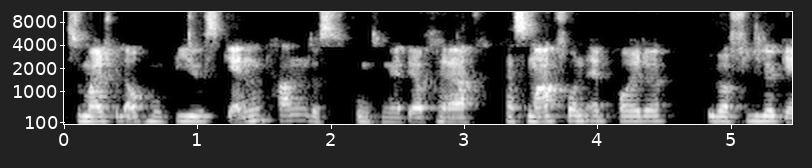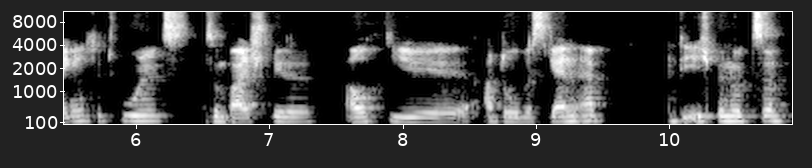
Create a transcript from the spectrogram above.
zum Beispiel auch mobil scannen kann. Das funktioniert ja per, per Smartphone-App heute über viele gängige Tools, zum Beispiel auch die Adobe Scan App, die ich benutze.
